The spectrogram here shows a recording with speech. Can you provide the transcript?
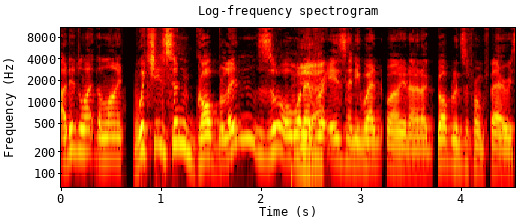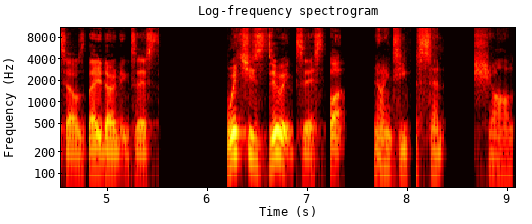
I did like the line "witches and goblins" or whatever Yeah. it is, and he went, "Well, you know, no, goblins are from fairy tales; they don't exist. Witches do exist, but ninety percent charlatans."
